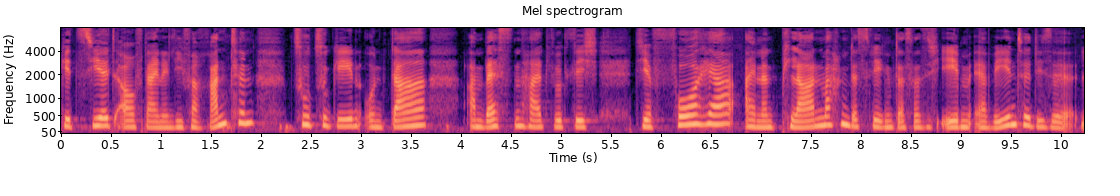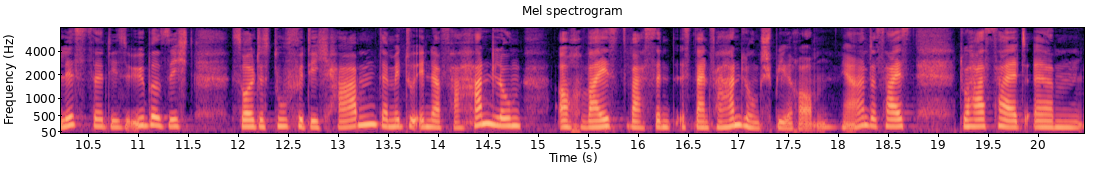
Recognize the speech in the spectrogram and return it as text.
gezielt auf deine Lieferanten zuzugehen und da am besten halt wirklich dir vorher einen Plan machen. Deswegen das, was ich eben erwähnte, diese Liste, diese Übersicht solltest du für dich haben, damit du in der Verhandlung auch weißt, was sind, ist dein Verhandlungsspielraum. Ja, das heißt, du hast halt ähm,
